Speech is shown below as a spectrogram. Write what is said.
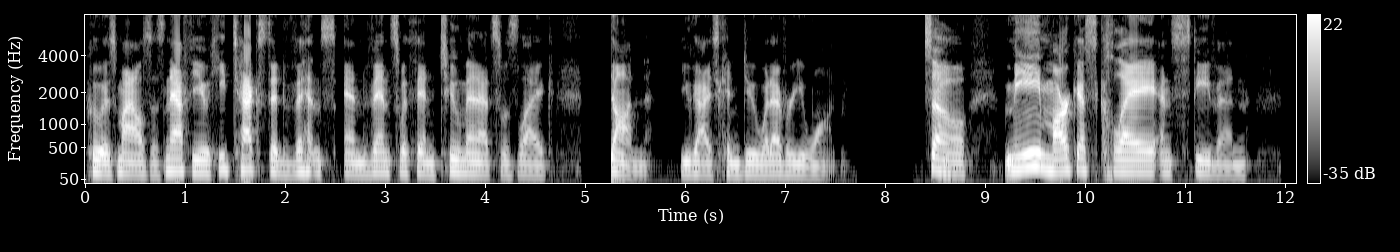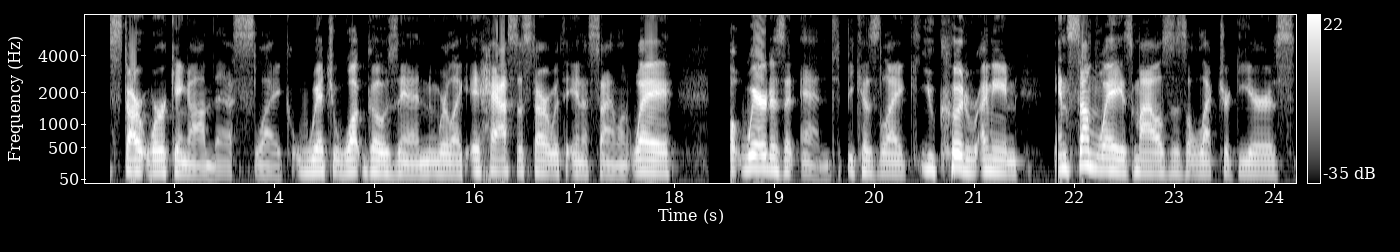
who is Miles's nephew. He texted Vince, and Vince within two minutes was like, "Done. You guys can do whatever you want." So me, Marcus, Clay, and Steven start working on this. Like, which what goes in? We're like, it has to start with "In a Silent Way," but where does it end? Because like you could, I mean, in some ways, Miles's electric years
